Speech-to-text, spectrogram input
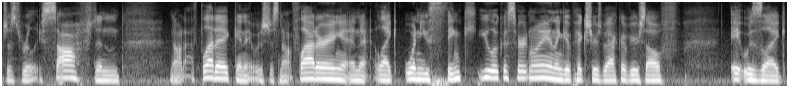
just really soft and not athletic and it was just not flattering and like when you think you look a certain way and then get pictures back of yourself it was like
